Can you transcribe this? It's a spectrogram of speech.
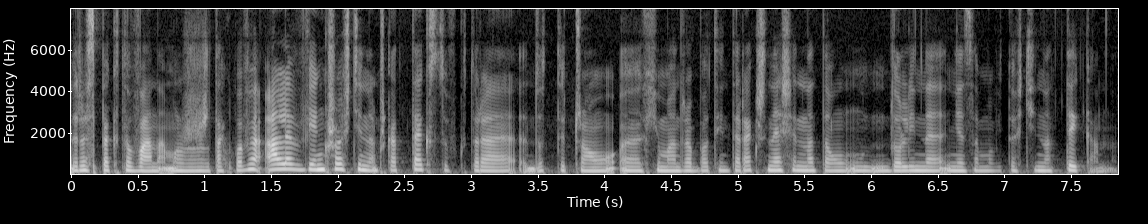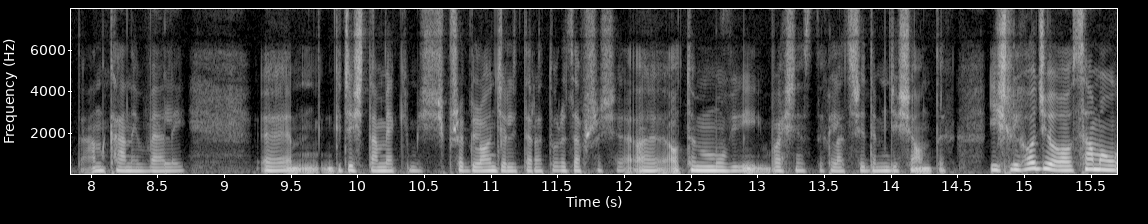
respektowana, może, że tak powiem, ale w większości na przykład tekstów, które dotyczą e, Human Robot Interaction, ja się na tą Dolinę Niesamowitości natykam, na te Uncanny Valley. Gdzieś tam jakimś przeglądzie literatury zawsze się e, o tym mówi właśnie z tych lat 70. Jeśli chodzi o samą,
